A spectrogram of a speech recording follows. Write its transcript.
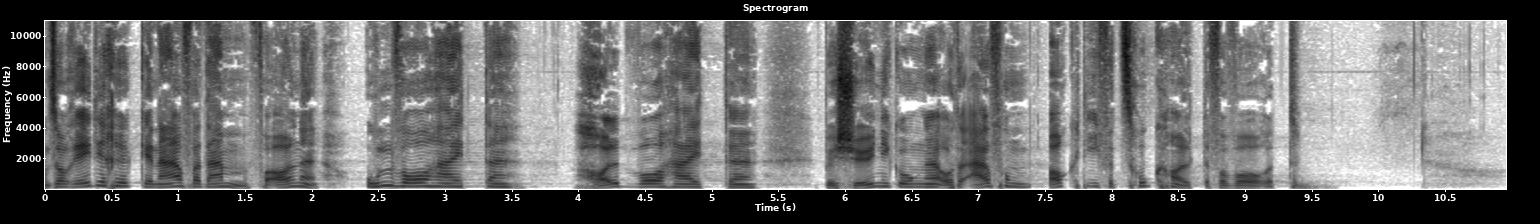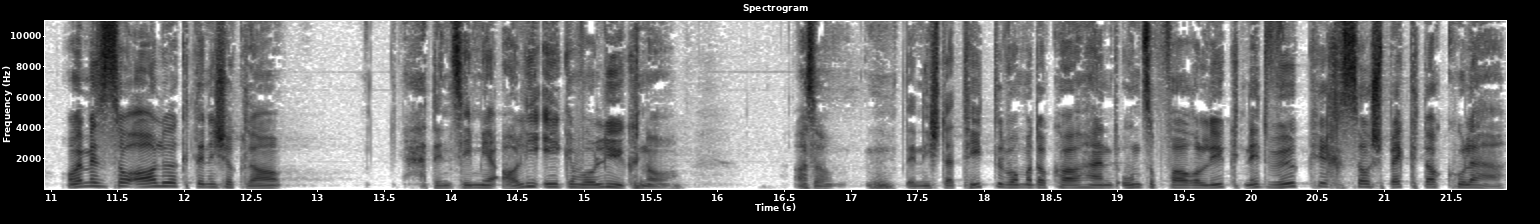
Und so rede ich heute genau von dem, von allen Unwahrheiten, Halbwahrheiten, Beschönigungen oder auch vom aktiven Zurückhalten von Worten. Und wenn man es so anschaut, dann ist ja klar, ja, dann sind wir alle irgendwo Lügner. Also, dann ist der Titel, den wir da haben, unser Pfarrer lügt, nicht wirklich so spektakulär.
